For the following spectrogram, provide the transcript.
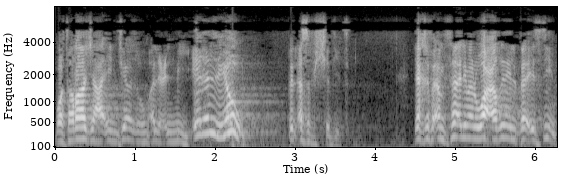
وتراجع إنجازهم العلمي إلى اليوم للأسف الشديد. يقف أمثال من الواعظين البائسين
